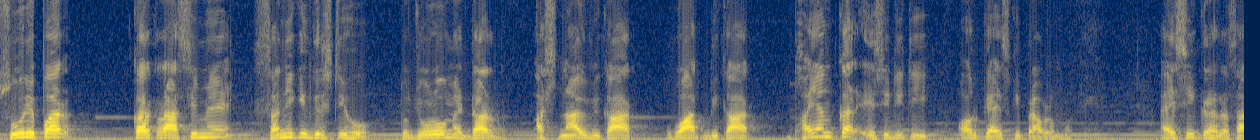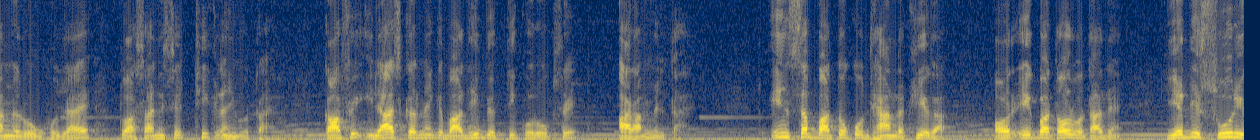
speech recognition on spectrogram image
सूर्य पर कर्क राशि में शनि की दृष्टि हो तो जोड़ों में दर्द स्नायु विकार, वात विकार, भयंकर एसिडिटी और गैस की प्रॉब्लम होती है। ऐसी ग्रह दशा में रोग हो जाए तो आसानी से ठीक नहीं होता है। काफ़ी इलाज करने के बाद ही व्यक्ति को रोग से आराम मिलता है। तो इन सब बातों को ध्यान रखिएगा और एक बात और बता दें यदि सूर्य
